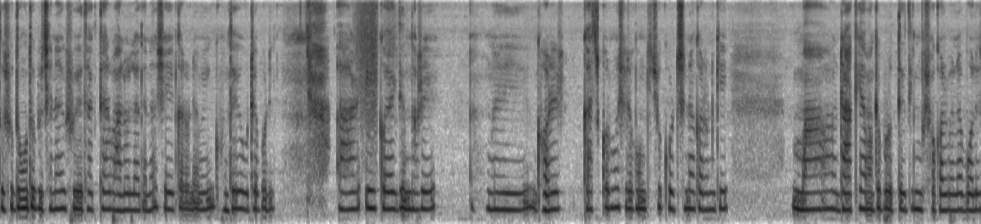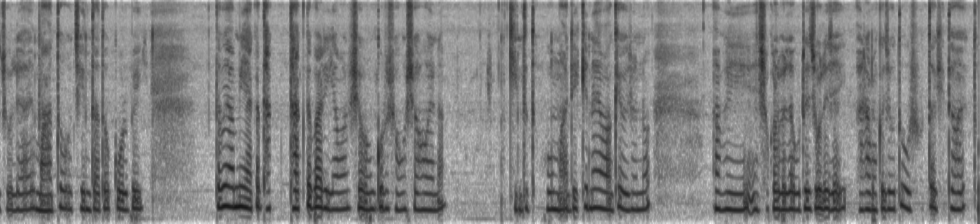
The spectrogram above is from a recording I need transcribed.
তো শুধুমাত্র বিছানায় শুয়ে থাকতে আর ভালো লাগে না, সেই কারণে আমি ঘুম থেকে উঠে পড়ি। আর এই কয়েকদিন ধরে এই ঘরের কাজকর্ম সেরকম কিছু করছি না, কারণ কি মা ডাকে আমাকে প্রত্যেক দিন সকালবেলা বলে চলে আয়। মা তো চিন্তা তো করবেই। তবে আমি একা থাক, থাকতে পারি, আমার সেরকম কোনো সমস্যা হয় না। কিন্তু তবুও মা ডেকে নেয় আমাকে, ওই জন্য আমি সকালবেলা উঠে চলে যাই। আর আমাকে যেহেতু ওষুধটা খেতে হয়, তো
